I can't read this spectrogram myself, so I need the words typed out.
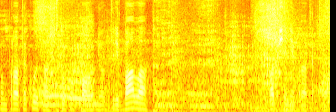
он проатакует, на что попал у него 3 балла. Вообще не проатаковал.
